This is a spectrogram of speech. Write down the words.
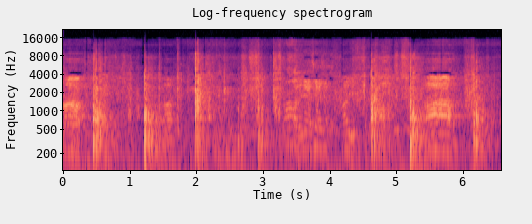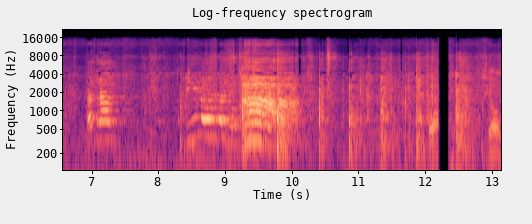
啊！下下下，可以。啊！啊！小罗。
